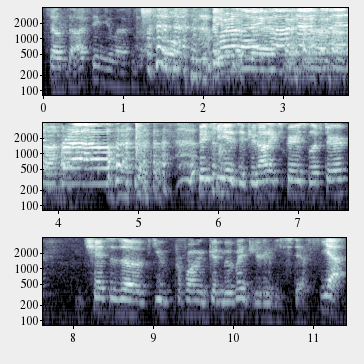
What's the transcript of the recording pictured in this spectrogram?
So, so I've seen you lift. We're like, yeah. oh, bro. Big key is if you're not an experienced lifter, chances of you performing good movement, you're going to be stiff. yeah,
